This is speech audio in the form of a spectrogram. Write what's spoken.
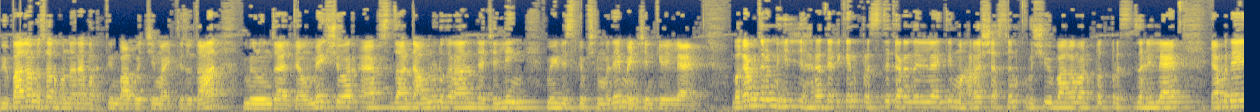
विभागानुसार होणाऱ्या भरतींबाबतची माहिती सुद्धा मिळून जाईल. त्यामुळे मेक शुअर ॲप सुद्धा डाउनलोड कराल ज्याची लिंक मी डिस्क्रिप्शनमध्ये मेन्शन केलेली आहे. बघा मित्रांनो ही जी जाहिरात या ठिकाणी प्रसिद्ध करण्यात आलेली आहे ती महाराष्ट्र शासन कृषी विभागामार्फत प्रसिद्ध झालेली आहे. यामध्ये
